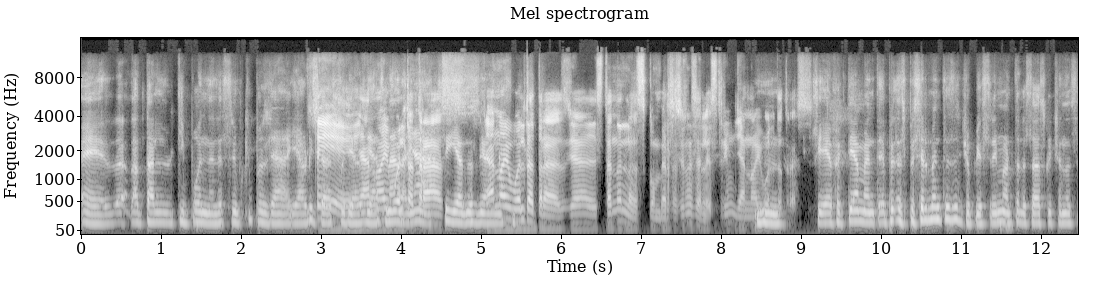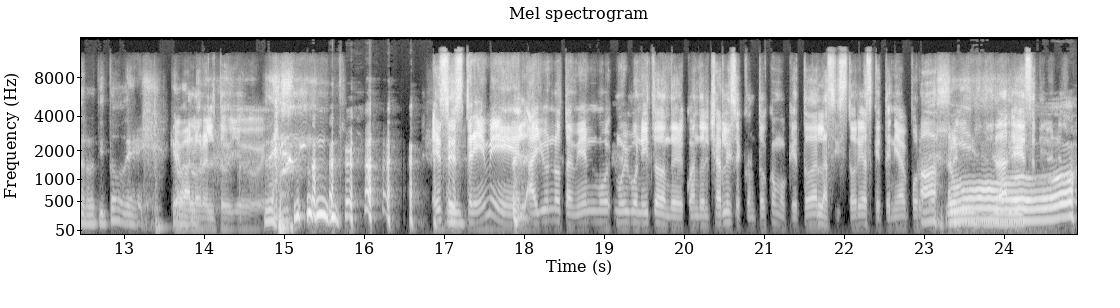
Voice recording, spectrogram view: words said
eh, a, a tal tipo en el stream que pues ya, ya ahorita Sí, ya, ya, ya no hay nada, vuelta atrás. sí, ya no ya no no- hay vuelta atrás. Ya estando en las conversaciones del stream, ya no hay vuelta atrás. Sí, efectivamente, especialmente ese Chupi Stream, ahorita lo estaba escuchando hace ratito, de Qué valor el tuyo, güey. Ese Sí. stream y el- hay uno también muy, muy bonito donde cuando el Charlie se contó como que todas las historias que tenía por sí, Ah, ese- Oh,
